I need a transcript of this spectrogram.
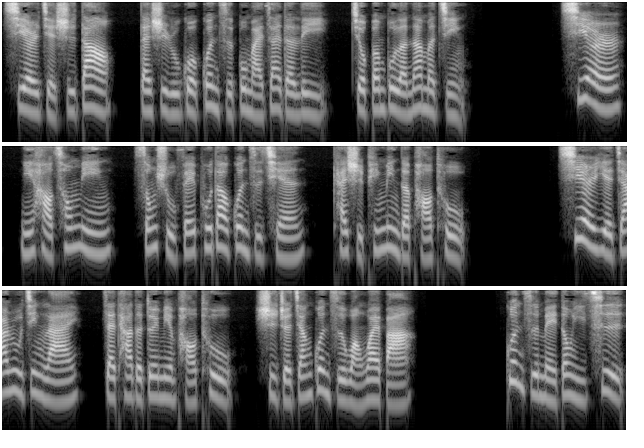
希尔解释道：“但是如果棍子不埋在的里，就绷不了那么紧。”希儿，你好聪明！松鼠飞扑到棍子前。开始拼命的刨土，希儿也加入进来，在他的对面刨土，试着将棍子往外拔。棍子每动一次，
